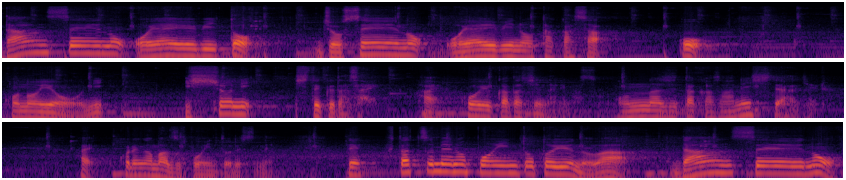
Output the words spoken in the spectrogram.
男性の親指と女性の親指の高さをこのように一緒にしてください、はい、こういう形になります。同じ高さにしてあげる、はい、これがまずポイントですね。で2つ目のポイントというのは男性の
